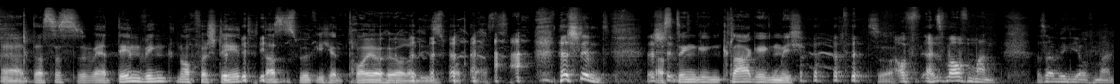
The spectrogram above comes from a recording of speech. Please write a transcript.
ja, das ist, wer den Wink noch versteht, das ist wirklich ein treuer Hörer dieses Podcasts. Das stimmt. Das, das stimmt. Ding ging klar gegen mich. So. Auf, das war auf Mann. Das war wirklich auf Mann.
